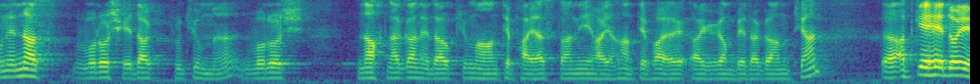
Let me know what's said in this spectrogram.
ունենաս որոշ հետաքրությունը, որոշ նախնական հետաքրությունը հանդեպ Հայաստանի, հանդեպ հայկական pedagogiության, ատկե հետո է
